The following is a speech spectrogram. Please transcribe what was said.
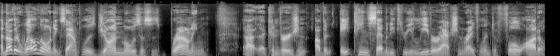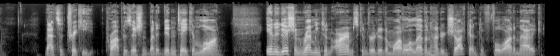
Another well known example is John Moses's Browning uh, conversion of an 1873 lever action rifle into full auto. That's a tricky proposition, but it didn't take him long. In addition, Remington Arms converted a Model 1100 shotgun to full automatic.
